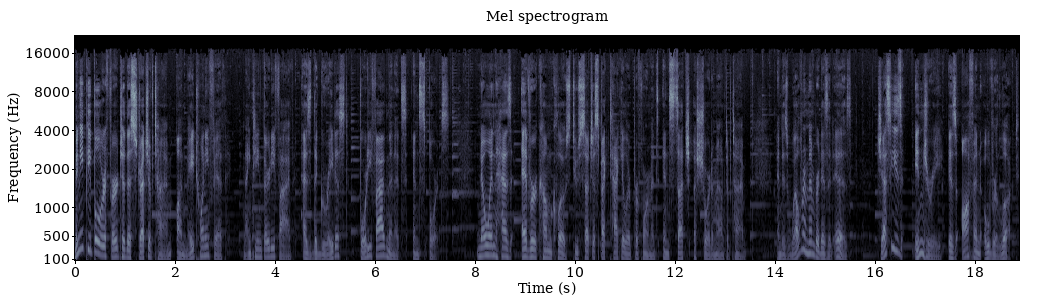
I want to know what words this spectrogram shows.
Many people refer to this stretch of time on May 25th, 1935, as the greatest 45 minutes in sports. No one has ever come close to such a spectacular performance in such a short amount of time. And as well remembered as it is, Jesse's injury is often overlooked.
